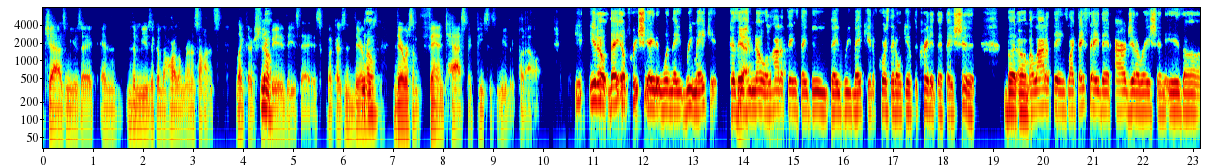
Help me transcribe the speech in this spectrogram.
jazz music and the music of the Harlem Renaissance like there should No. be these days because there No. was there were some fantastic pieces of music put out. you, you know they appreciate it when they remake it because Yeah. as you know a lot of things they do they remake it of course they don't give the credit that they should but um a lot of things like they say that our generation is uh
